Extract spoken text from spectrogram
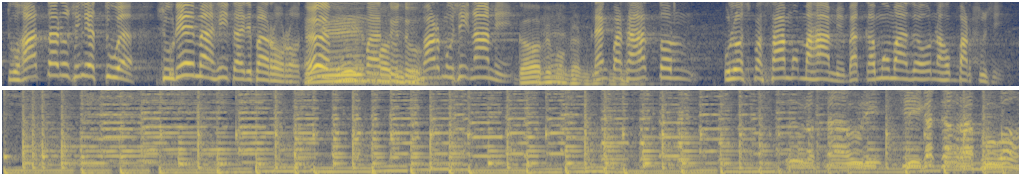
Tu hatta do siliat tua, sude mahita di parorot. Emma tutu. Par musik nami. Gabe mang gabe. Neng pasahaton ulos pasamo mahami, bak kamu ma do na hupartu si. Ulos sauli sigat jang rabuo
